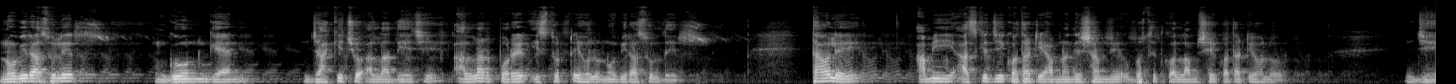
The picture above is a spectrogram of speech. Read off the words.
নবী রাসুলের গুণ, জ্ঞান, যা কিছু আল্লাহ দিয়েছে, আল্লাহর পরের স্তরটাই হলো নবী রাসুলদের। তাহলে আমি আজকে যে কথাটি আপনাদের সামনে উপস্থিত করলাম, সেই কথাটি হলো যে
